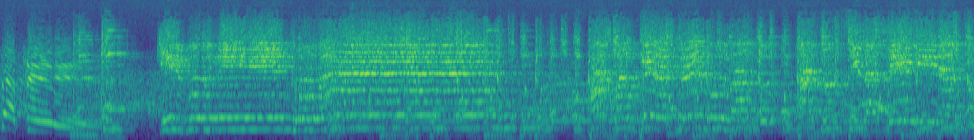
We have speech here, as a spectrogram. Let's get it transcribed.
97. Que bonito é a bandeira tremulando, a torcida delirando,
